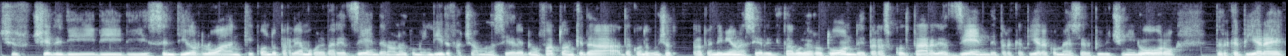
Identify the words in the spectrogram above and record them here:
ci succede di, di, di, sentirlo anche quando parliamo con le varie aziende. No? Noi come Indeed facciamo una serie, abbiamo fatto anche da, da, quando è cominciata la pandemia una serie di tavole rotonde per ascoltare le aziende, per capire come essere più vicini loro, per capire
